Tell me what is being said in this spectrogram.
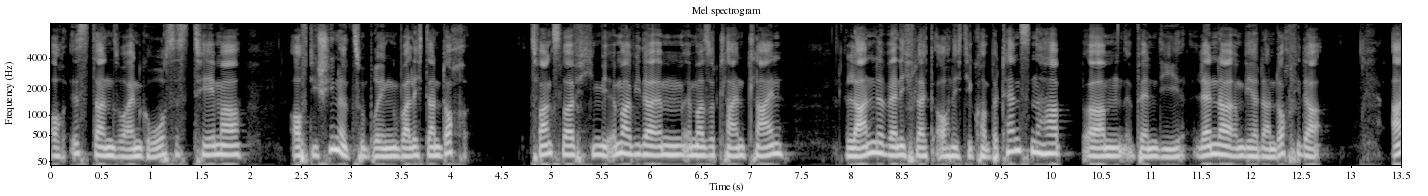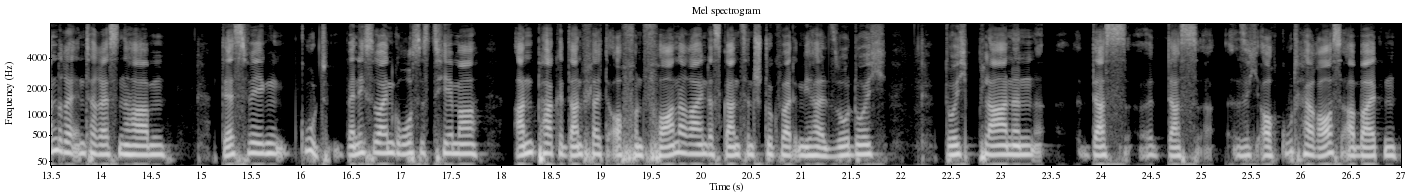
auch ist, dann so ein großes Thema auf die Schiene zu bringen, weil ich dann doch zwangsläufig mir immer wieder im, immer so klein, klein lande, wenn ich vielleicht auch nicht die Kompetenzen habe, ähm, wenn die Länder irgendwie dann doch wieder andere Interessen haben. Deswegen gut, wenn ich so ein großes Thema anpacke, dann vielleicht auch von vornherein das Ganze ein Stück weit irgendwie halt so durch, durchplanen, dass das sich auch gut herausarbeiten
